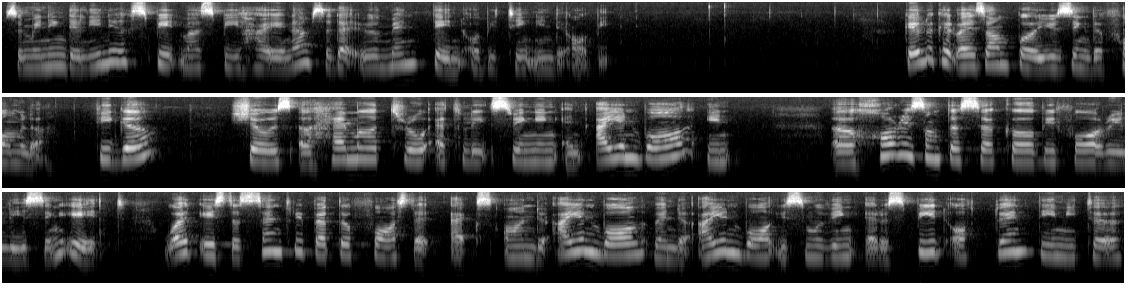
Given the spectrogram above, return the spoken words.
So meaning the linear speed must be high enough so that it will maintain orbiting in the orbit. Okay, look at an example using the formula. Figure shows a hammer throw athlete swinging an iron ball in a horizontal circle before releasing it. What is the centripetal force that acts on the iron ball when the iron ball is moving at a speed of 20 meter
